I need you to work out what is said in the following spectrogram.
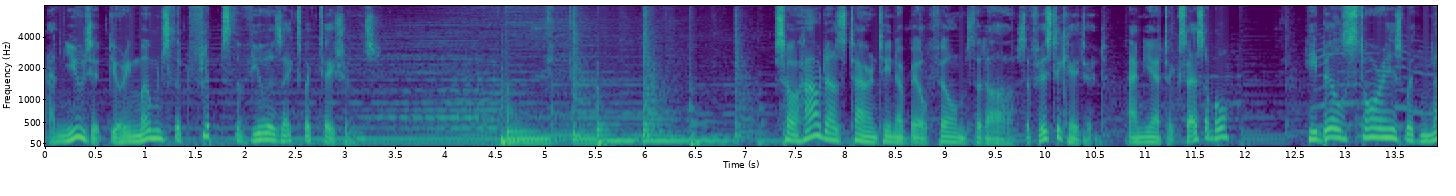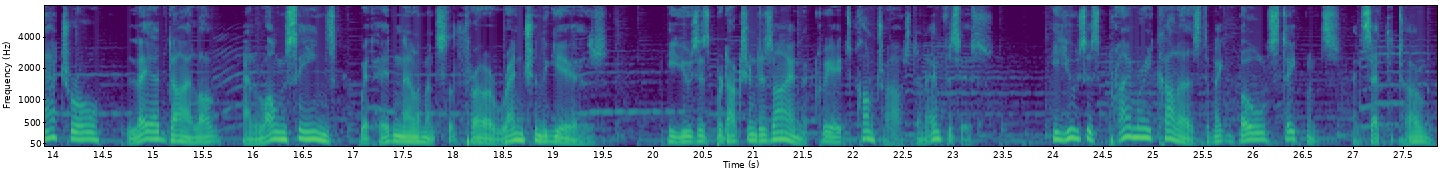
and use it during moments that flips the viewer's expectations. So, how does Tarantino build films that are sophisticated and yet accessible? He builds stories with natural, layered dialogue and long scenes with hidden elements that throw a wrench in the gears. He uses production design that creates contrast and emphasis. He uses primary colors to make bold statements and set the tone.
